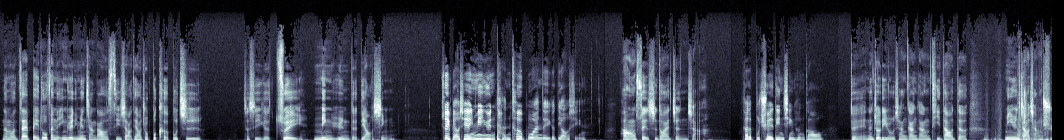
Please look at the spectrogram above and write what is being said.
那么在贝多芬的音乐里面讲到 C 小调，就不可不知，这是一个最命运的调性，最表现命运忐忑不安的一个调性。它好像随时都在挣扎，他的不确定性很高。对，那就例如像刚刚提到的《命运交响曲》，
